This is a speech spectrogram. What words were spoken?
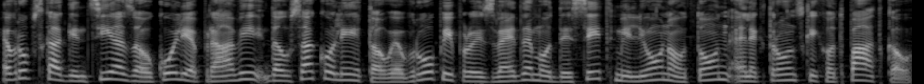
Evropska agencija za okolje pravi, da vsako leto v Evropi proizvedemo 10 milijonov ton elektronskih odpadkov,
